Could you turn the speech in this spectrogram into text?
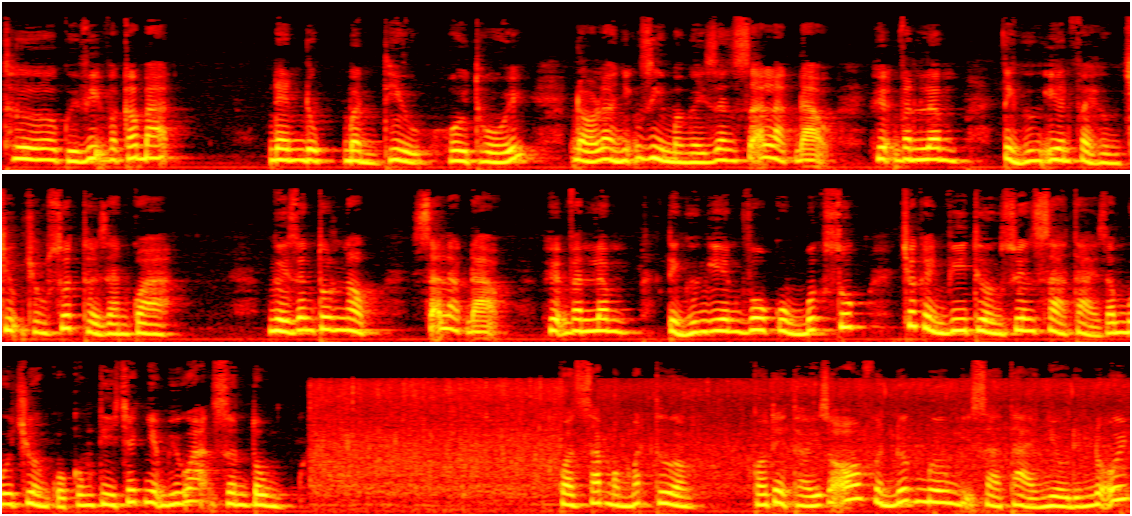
Thưa quý vị và các bạn, đen đục, bẩn thỉu, hôi thối, đó là những gì mà người dân xã Lạc Đạo, huyện Văn Lâm, tỉnh Hưng Yên phải hứng chịu trong suốt thời gian qua. Người dân Thôn Ngọc, xã Lạc Đạo, huyện Văn Lâm, tỉnh Hưng Yên vô cùng bức xúc trước hành vi thường xuyên xả thải ra môi trường của công ty trách nhiệm hữu hạn Sơn Tùng. Quan sát bằng mắt thường, có thể thấy rõ phần nước mương bị xả thải nhiều đến nỗi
